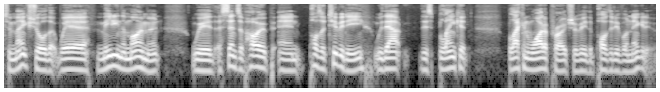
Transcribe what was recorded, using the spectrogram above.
to make sure that we're meeting the moment with a sense of hope and positivity without this blanket black and white approach of either positive or negative.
